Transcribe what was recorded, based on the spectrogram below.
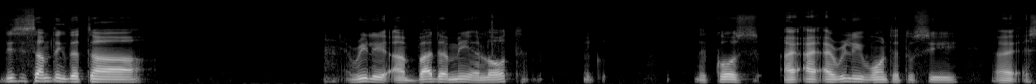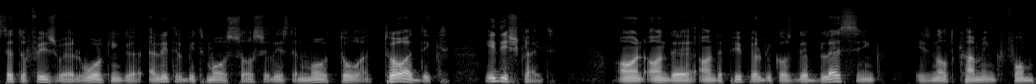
This is something that uh, really uh, bothered me a lot because I, I, I really wanted to see uh, state of Israel working a, a, little bit more socialist and more Toradic Yiddishkeit on, on, the, on the people because the blessing is not coming from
